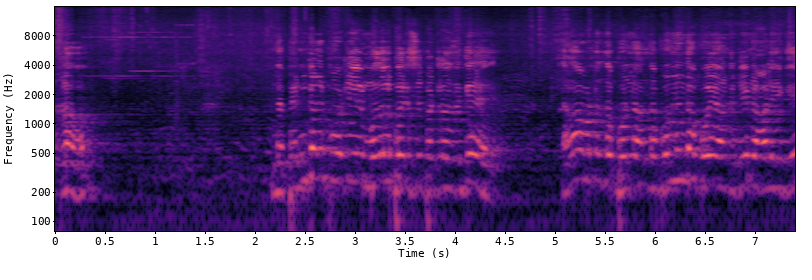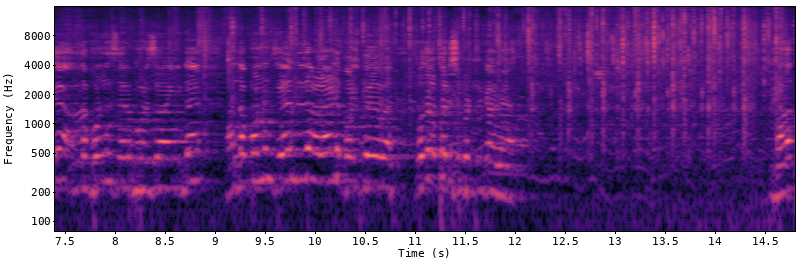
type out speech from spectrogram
ஹலோ. இந்த பெண்கள் போட்டியில் முதல் பரிசு பெற்றதுக்கு தலாவட்டத்தை பொண்ணு அந்த பொண்ணு தான் போய் அந்த டீம் ஆடிருக்கு அந்த பொண்ணு சிறப்பு பரிசு வாங்கிட்டு அந்த பொண்ணு சேர்ந்து தான் விளையாடி பரிசு முதல் பரிசு பெற்றிருக்காங்க. மா-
